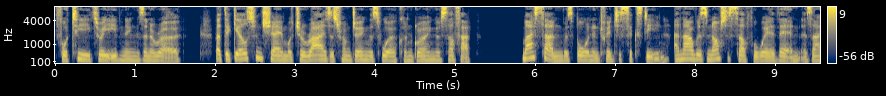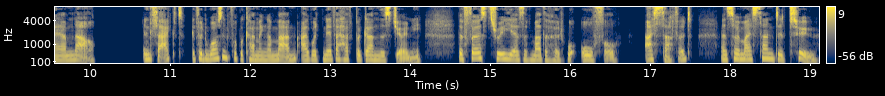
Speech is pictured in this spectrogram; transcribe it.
for tea three evenings in a row, but the guilt and shame which arises from doing this work on growing yourself up. My son was born in 2016, and I was not as self aware then as I am now. In fact, if it wasn't for becoming a mum, I would never have begun this journey. The first three years of motherhood were awful. I suffered, and so my son did too.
